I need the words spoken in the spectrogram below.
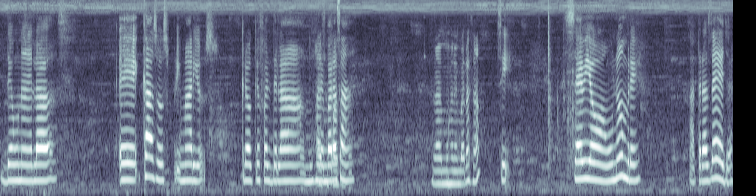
de una de las eh, casos primarios, creo que fue el de la mujer embarazada, La mujer embarazada. sí, se vio a un hombre atrás de ella,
